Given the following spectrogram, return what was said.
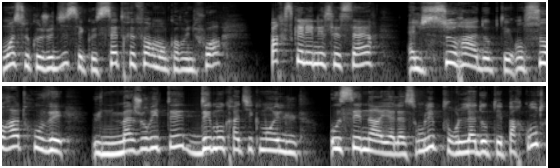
Moi, ce que je dis, c'est que cette réforme, encore une fois, parce qu'elle est nécessaire, elle sera adoptée. On saura trouver une majorité démocratiquement élue au Sénat et à l'Assemblée pour l'adopter. Par contre,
